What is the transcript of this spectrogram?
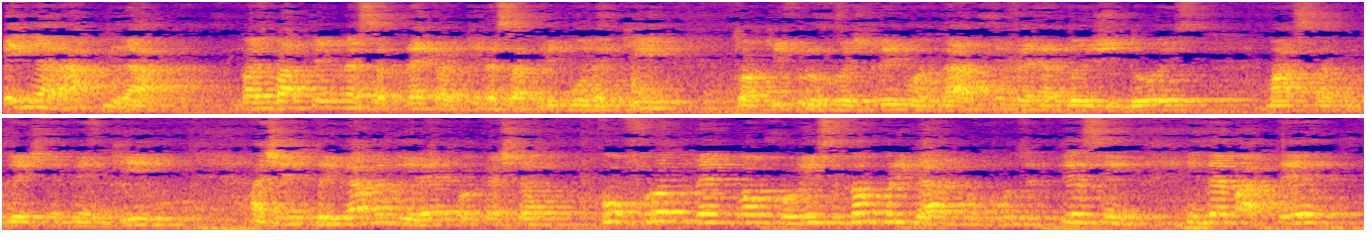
em Arapiraca. Nós batemos nessa tecla aqui, nessa tribuna aqui, estou aqui pelos dois, três mandatos, tem vereadores de dois, Márcio está com três também aqui. A gente brigava direto com a questão, confronto mesmo com a polícia, não brigado com a polícia, porque assim, em debater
